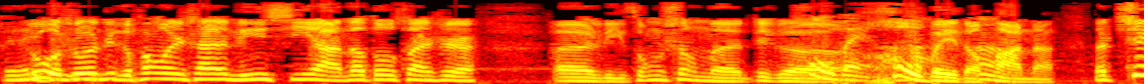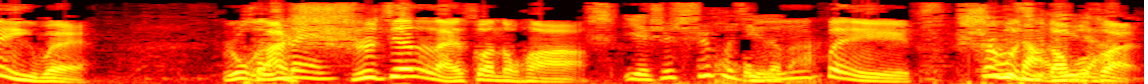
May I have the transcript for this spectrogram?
如果说这个方文山、林夕啊，那都算是呃李宗盛的这个后辈后辈的话呢，那这一位，如果按时间来算的话，也是师傅级的吧红？辈师傅级倒不算，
